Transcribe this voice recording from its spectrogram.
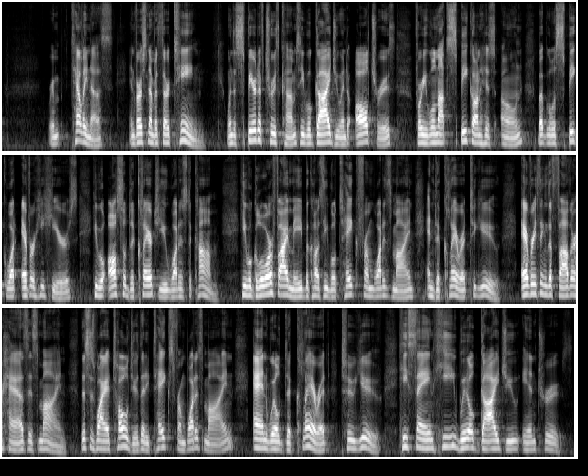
telling us in verse number 13 When the Spirit of truth comes, he will guide you into all truth, for he will not speak on his own, but will speak whatever he hears he will also declare to you what is to come. He will glorify me because he will take from what is mine and declare it to you. Everything the Father has is mine. This is why I told you that he takes from what is mine and will declare it to you. He's saying he will guide you in truth.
